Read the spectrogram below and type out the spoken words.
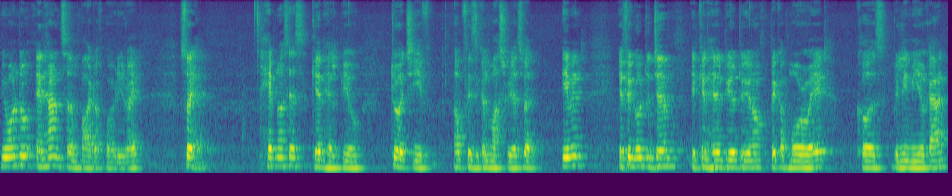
we want to enhance some part of body right? So yeah hypnosis can help you to achieve a physical mastery as well. Even if you go to gym it can help you to you know pick up more weight because believe me you can.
